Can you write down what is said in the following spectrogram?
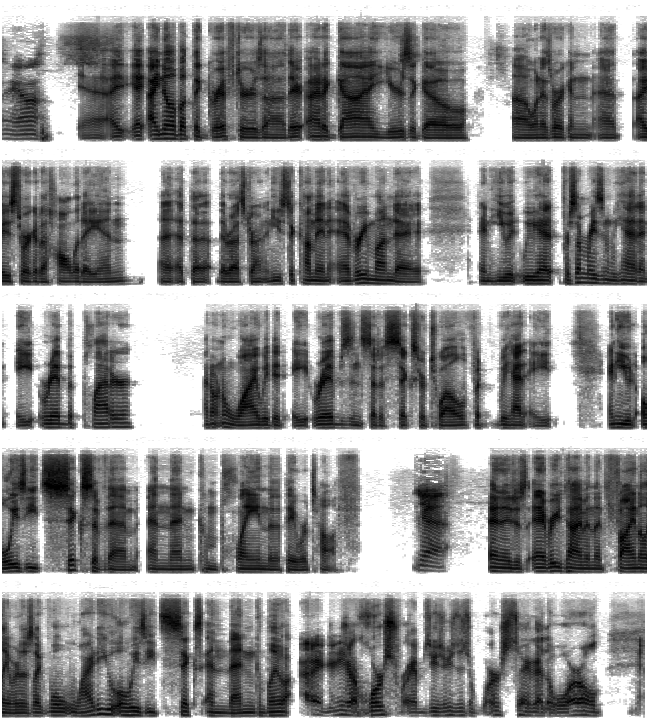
Yeah. Yeah, I I- know about the grifters. Uh, there, I had a guy years ago uh, when I was working at. I used to work at a Holiday Inn uh, at the the restaurant, and he used to come in every Monday, and he would. We had for some reason we had an eight rib platter. I don't know why we did eight ribs instead of six or twelve, but we had eight, and he would always eat six of them and then complain that they were tough. Yeah. And it just every time, and then finally, we're just like, "Well, why do you always eat six and then complain? About, "Oh, these are horse ribs. These are just the worst thing in the world." Yeah.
